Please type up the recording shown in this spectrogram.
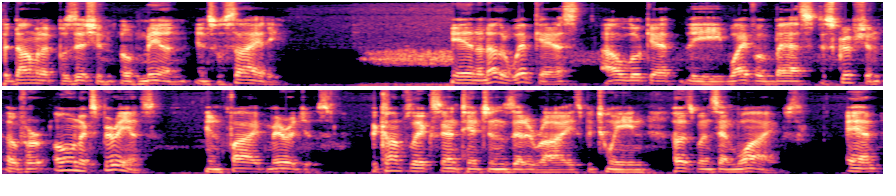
the dominant position of men in society. In another webcast, I'll look at the wife of Bath's description of her own experience in five marriages, the conflicts and tensions that arise between husbands and wives and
